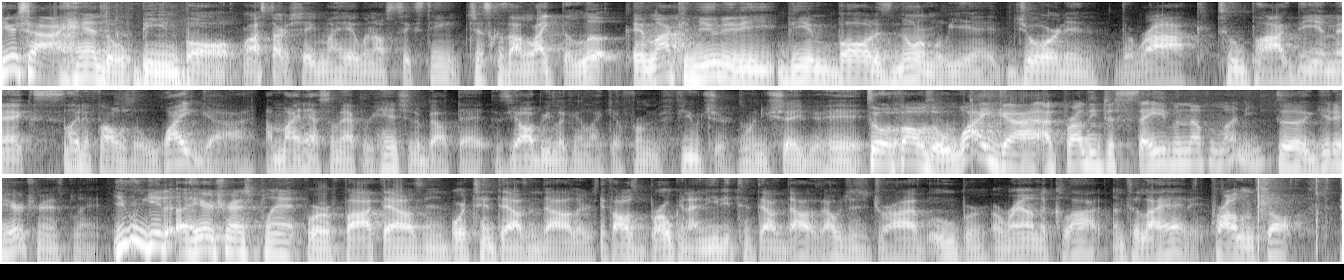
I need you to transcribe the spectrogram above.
Here's how I handle being bald. I started shaving my head when I was 16, just because I like the look. In my community, being bald is normal. We had Jordan, The Rock, Tupac, DMX. But if I was a white guy, I might have some apprehension about that, because y'all be looking like you're from the future when you shave your head. So if I was a white guy, I'd probably just save enough money to get a hair transplant. You can get a hair transplant for 5,000 or $10,000. If I was broke and I needed $10,000, I would just drive Uber around the clock until I had it. Problem solved.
